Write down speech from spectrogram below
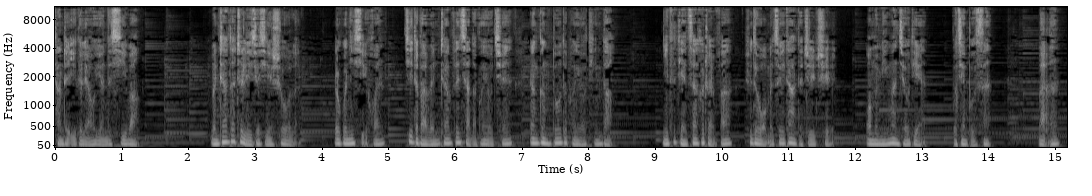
藏着一个燎原的希望。文章到这里就结束了。如果你喜欢，记得把文章分享到朋友圈，让更多的朋友听到。你的点赞和转发是对我们最大的支持。我们明晚九点不见不散。晚安。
